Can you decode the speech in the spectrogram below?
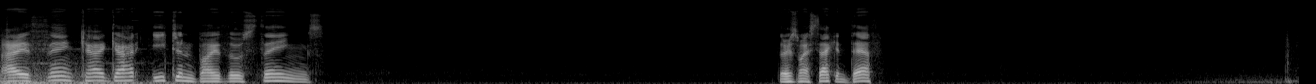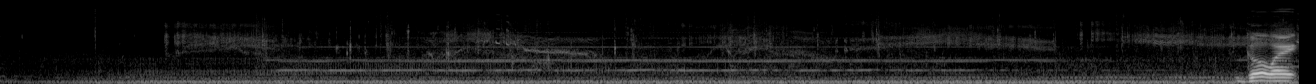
I think I got eaten by those things. There's my second death. Go away.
